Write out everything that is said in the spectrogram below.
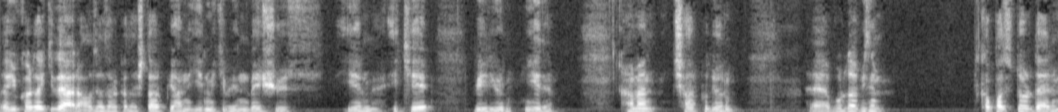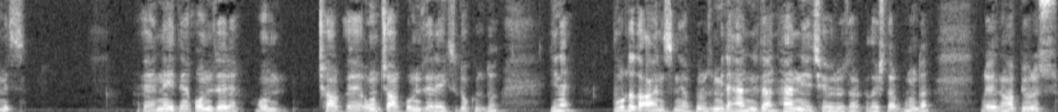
e, yukarıdaki değer alacağız arkadaşlar. Yani 22.522,7. Hemen çarpı diyorum. E, burada bizim kapasitör değerimiz e, neydi? 10 üzeri 10 çarpı, e, 10 çarpı 10 üzeri eksi 9'du. Yine burada da aynısını yapıyoruz. Milihenry'den Henry'e çeviriyoruz arkadaşlar. Bunu da e, ne yapıyoruz?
